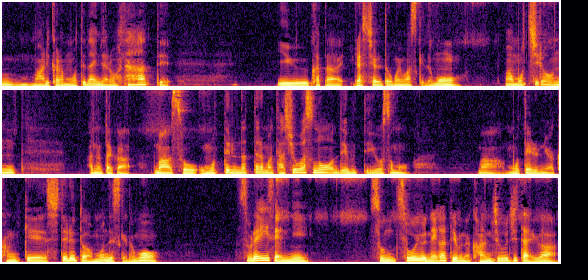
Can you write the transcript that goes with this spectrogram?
周りからモテないんだろうなっていう方いらっしゃると思いますけども、まあ、もちろんあなたがまあそう思ってるんだったら、まあ、多少はそのデブっていう要素もまあモテるには関係してるとは思うんですけどもそれ以前にそそういうネガティブな感情自体が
